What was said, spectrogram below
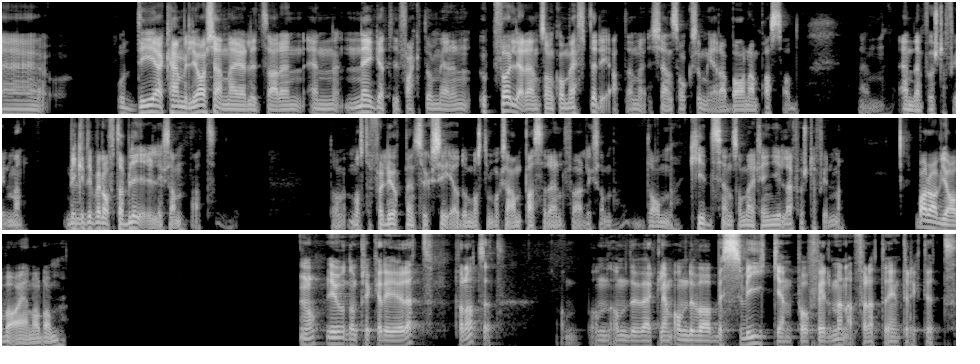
Eh, och det kan väl jag känna är lite så en, en negativ faktor med den uppföljaren som kom efter det. Att den känns också mera barnanpassad än, än den första filmen. Vilket det väl ofta blir, liksom. Att de måste följa upp en succé och då måste de också anpassa den för liksom, de kidsen som verkligen gillar första filmen. Bara av jag var en av dem. Ja, jo, de prickade ju rätt på något sätt. Om, om, om, du verkligen, om du var besviken på filmerna för att det inte riktigt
